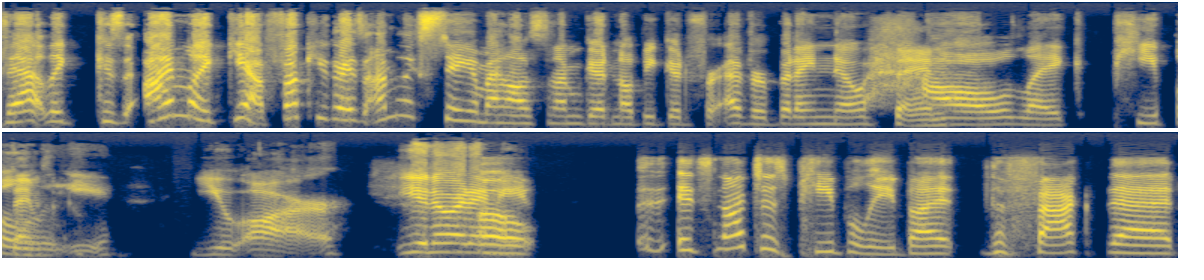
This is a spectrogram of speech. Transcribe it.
that like because i'm like yeah fuck you guys i'm like staying in my house and i'm good and i'll be good forever but i know Same. how like peoplely you are you know what i oh. mean it's not just peoply, but the fact that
